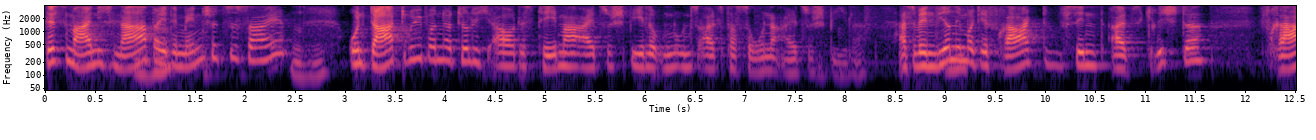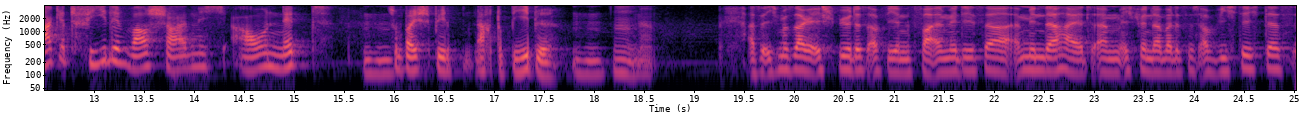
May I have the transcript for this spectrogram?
das meine ich, nah bei den Menschen zu sein. Und darüber natürlich auch das Thema einzuspielen und uns als Personen einzuspielen. Also, wenn wir nicht mehr gefragt sind als Christen, fragen viele wahrscheinlich auch nicht, zum Beispiel nach der Bibel. Ja. Also ich muss sagen, ich spüre das auf jeden Fall mit dieser Minderheit. Ähm, ich finde aber, das ist auch wichtig, dass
